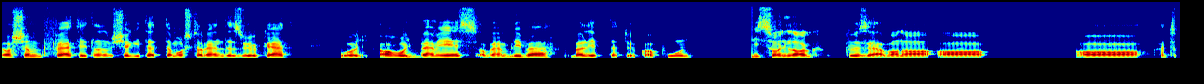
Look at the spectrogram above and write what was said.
az sem feltétlenül segítette most a rendezőket, hogy ahogy bemész a Wembleybe, beléptető kapun, viszonylag közel van a, a, a hát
